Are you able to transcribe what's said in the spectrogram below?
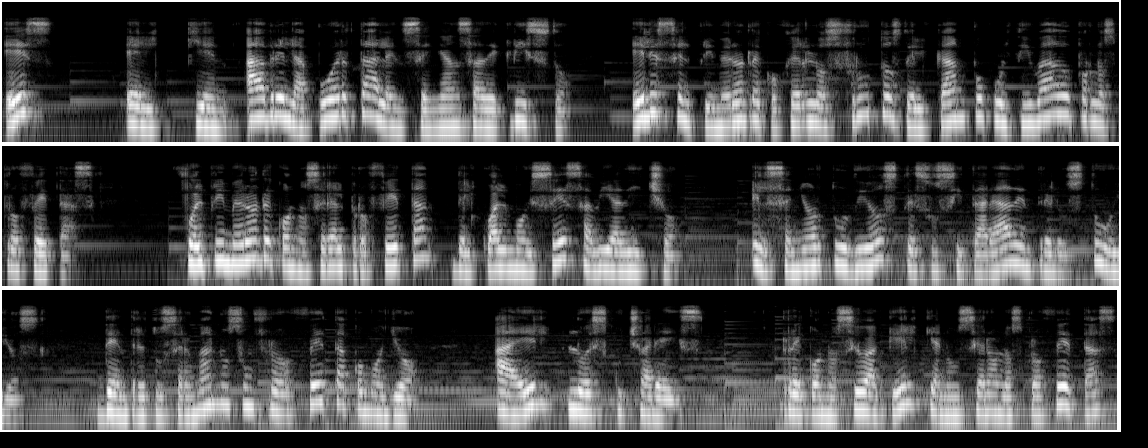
Es el quien abre la puerta a la enseñanza de Cristo. Él es el primero en recoger los frutos del campo cultivado por los profetas. Fue el primero en reconocer al profeta del cual Moisés había dicho, El Señor tu Dios te suscitará de entre los tuyos, de entre tus hermanos un profeta como yo a él lo escucharéis. Reconoció aquel que anunciaron los profetas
